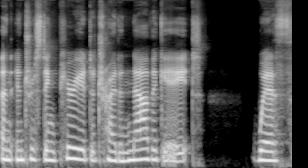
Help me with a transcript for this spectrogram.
an interesting period to try to navigate with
